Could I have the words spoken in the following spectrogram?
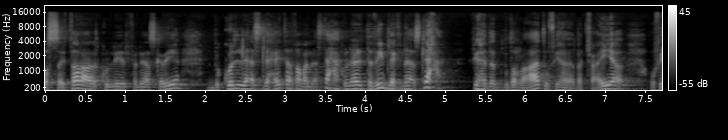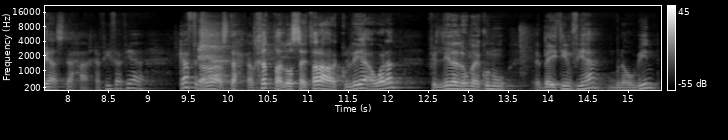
هو السيطرة على الكلية الفنية العسكرية بكل أسلحتها. طبعا اسلحه كلها للتدريب لكنها أسلحة. فيها مدرعات وفيها مدفعية وفيها أسلحة خفيفة فيها كافة أنواع الأسلحة. كان الخطه اللي هو السيطرة على الكلية اولا في الليلة اللي هم يكونوا بايتين فيها منوبين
